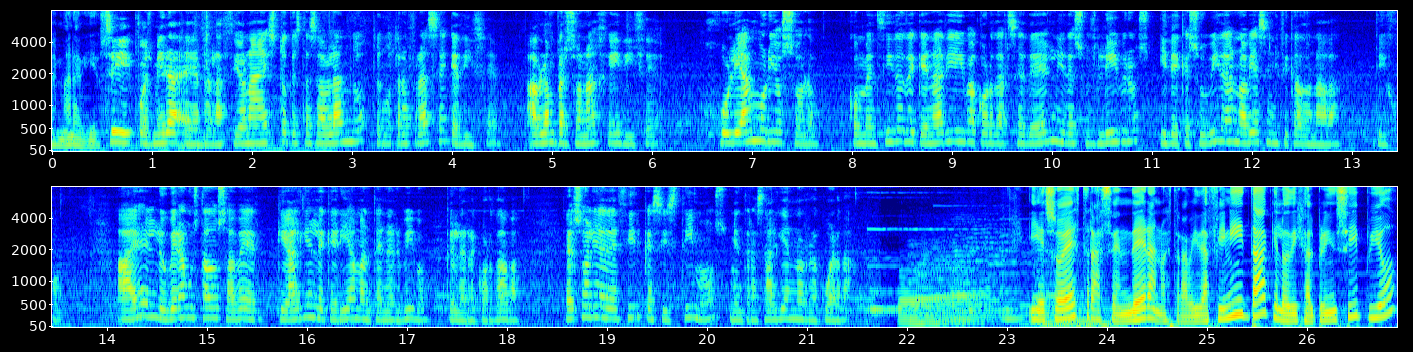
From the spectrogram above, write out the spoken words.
Es maravilloso. Sí, pues mira, en relación a esto que estás hablando, tengo otra frase que dice, habla un personaje y dice, Julián murió solo, convencido de que nadie iba a acordarse de él ni de sus libros y de que su vida no había significado nada, dijo. A él le hubiera gustado saber que alguien le quería mantener vivo, que le recordaba. Él solía decir que existimos mientras alguien nos recuerda. Y eso es trascender a nuestra vida finita, que lo dije al principio,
